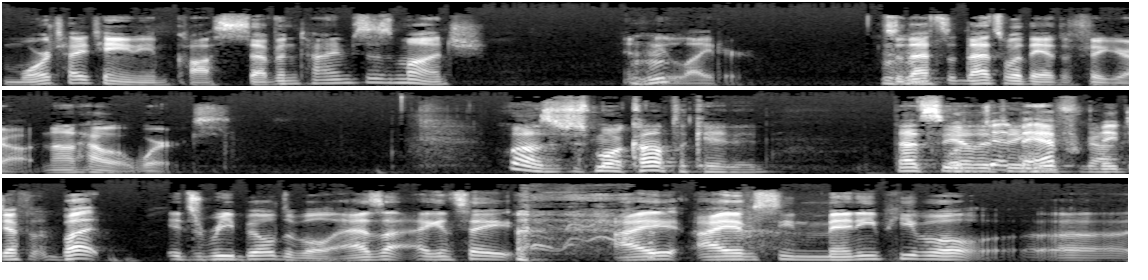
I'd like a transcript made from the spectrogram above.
more titanium, cost seven times as much, and be lighter. So Mhm. that's that's what they have to figure out, not how it works. Well, it's just more complicated. That's the Well, other de- thing they have, forgot. they definitely, but it's rebuildable. As I, I can say, I I have seen many people uh,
